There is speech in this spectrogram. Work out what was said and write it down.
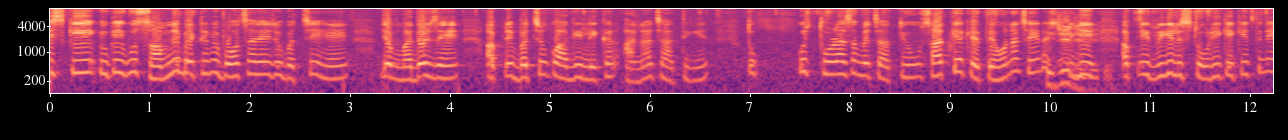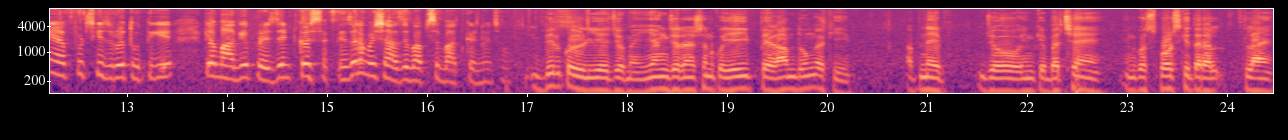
इसकी क्योंकि वो सामने बैठे हुए बहुत सारे जो बच्चे हैं या मदर्स हैं अपने बच्चों को आगे लेकर आना चाहती हैं कुछ थोड़ा सा मैं चाहती हूँ साथ क्या कहते हैं? होना चाहिए ना जी, जी, जी, जी। अपनी रियल स्टोरी के कितने एफर्ट्स की ज़रूरत होती है कि हम आगे प्रेजेंट कर सकते हैं। ज़रा मैं शाहजेब आपसे बात करना चाहूँ। बिल्कुल ये जो मैं यंग जनरेशन को यही पैगाम दूँगा कि अपने जो इनके बच्चे हैं इनको स्पोर्ट्स की तरह लाएँ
